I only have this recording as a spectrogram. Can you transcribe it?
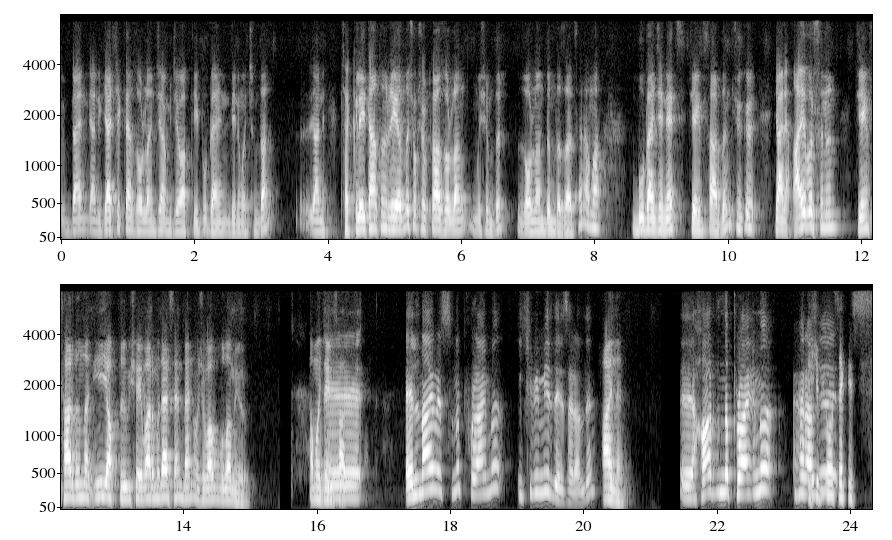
Ben yani gerçekten zorlanacağım bir cevap değil bu ben benim açımdan. Yani mesela Clay Thompson Real'da çok çok daha zorlanmışımdır. Zorlandım da zaten ama bu bence net James Harden. Çünkü yani Iverson'ın James Harden'dan iyi yaptığı bir şey var mı dersen ben o cevabı bulamıyorum. Ama James ee, Harden Allen Iverson'ın prime'ı 2001 deriz herhalde. Aynen. Ee, Harden'da prime'ı herhalde 2018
